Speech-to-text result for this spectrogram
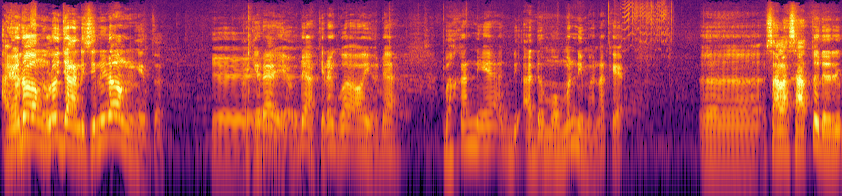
ayo dong lu jangan di sini dong gitu Iya, iya, akhirnya iya, ya udah akhirnya gue oh ya udah. Bahkan ya di- ada momen di mana kayak eh, salah satu dari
